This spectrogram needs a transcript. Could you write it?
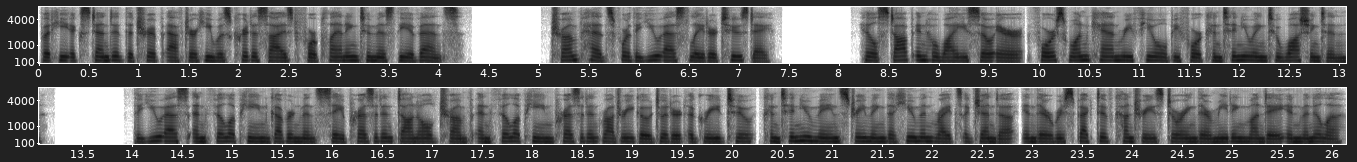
but he extended the trip after he was criticized for planning to miss the events. Trump heads for the U.S. later Tuesday. He'll stop in Hawaii so Air Force One can refuel before continuing to Washington. The U.S. and Philippine governments say President Donald Trump and Philippine President Rodrigo Duterte agreed to continue mainstreaming the human rights agenda in their respective countries during their meeting Monday in Manila.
